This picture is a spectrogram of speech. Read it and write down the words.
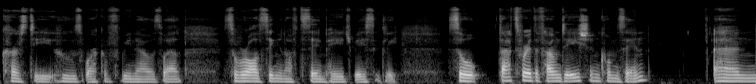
Kirsty, who's working for me now as well. So we're all singing off the same page basically. So that's where the foundation comes in. And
